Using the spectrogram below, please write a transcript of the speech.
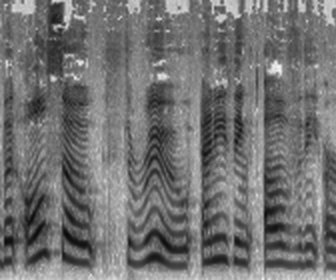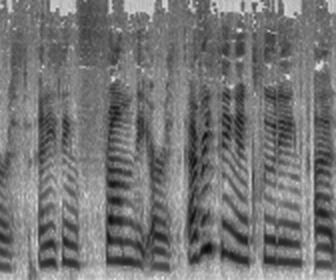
but also through anything of the earth, anything from the earth, everything including uh,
